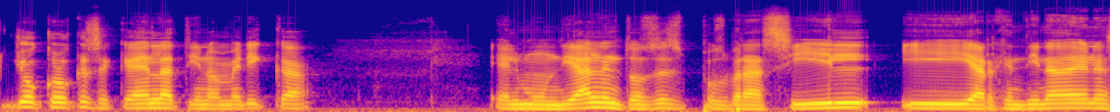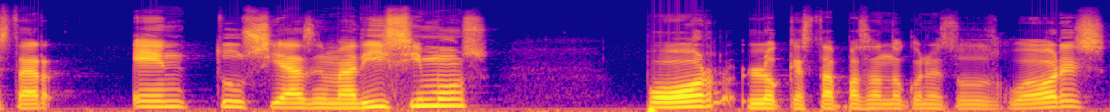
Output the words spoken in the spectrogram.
yo creo que se queda en Latinoamérica el mundial, entonces pues Brasil y Argentina deben estar entusiasmadísimos por lo que está pasando con estos dos jugadores.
